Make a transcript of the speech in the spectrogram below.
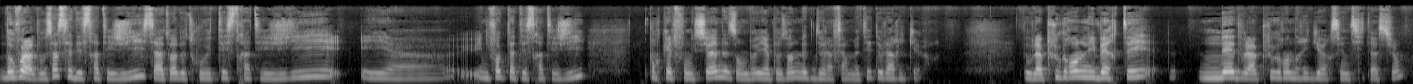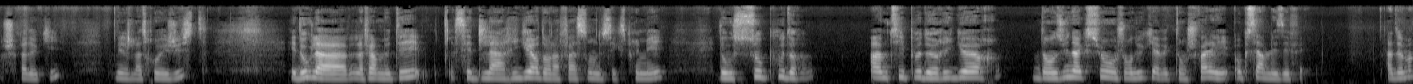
donc voilà, donc ça c'est des stratégies, c'est à toi de trouver tes stratégies et euh, une fois que tu as tes stratégies, pour qu'elles fonctionnent, il y a besoin de mettre de la fermeté, de la rigueur. Donc la plus grande liberté naît de la plus grande rigueur, c'est une citation, je sais pas de qui, mais je la trouvais juste. Et donc la, la fermeté, c'est de la rigueur dans la façon de s'exprimer. Donc saupoudre un petit peu de rigueur dans une action aujourd'hui qui est avec ton cheval et observe les effets. À demain.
